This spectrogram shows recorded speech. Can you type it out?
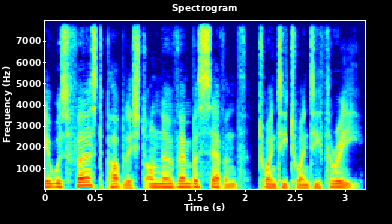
It was first published on November 7, 2023.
